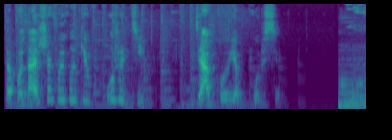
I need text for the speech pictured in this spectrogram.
та подальших викликів у житті. Дякую, я в курсі. Thank you.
